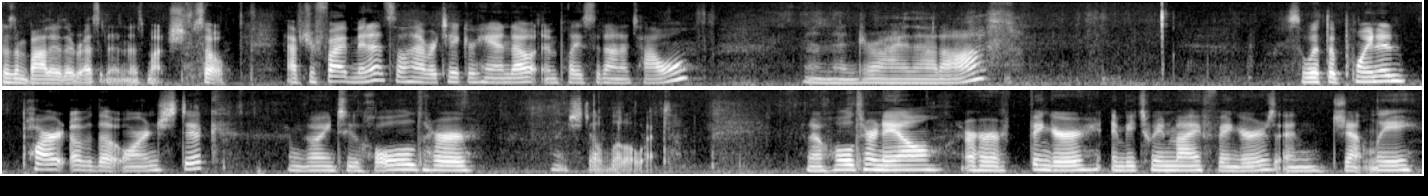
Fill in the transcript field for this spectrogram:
doesn't bother the resident as much. So after five minutes, I'll have her take her hand out and place it on a towel and then dry that off. So with the pointed part of the orange stick, I'm going to hold her and still a little wet. I'm going to hold her nail or her finger in between my fingers and gently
